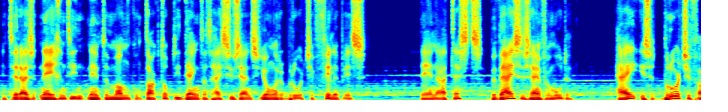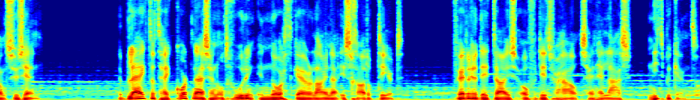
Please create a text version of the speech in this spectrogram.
In 2019 neemt een man contact op die denkt dat hij Suzanne's jongere broertje Philip is. DNA-tests bewijzen zijn vermoeden. Hij is het broertje van Suzanne. Het blijkt dat hij kort na zijn ontvoering in North Carolina is geadopteerd. Verdere details over dit verhaal zijn helaas niet bekend.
